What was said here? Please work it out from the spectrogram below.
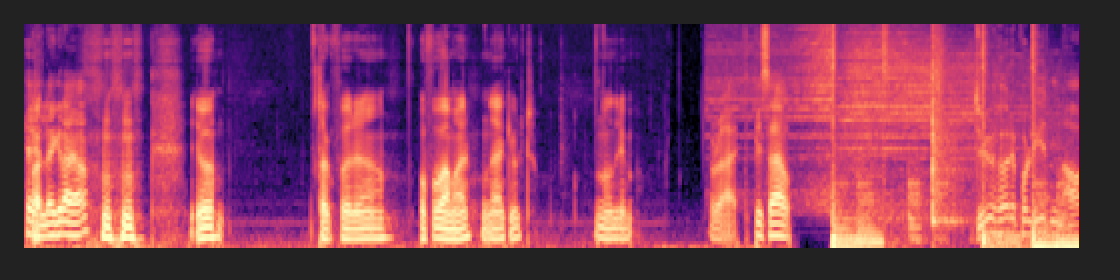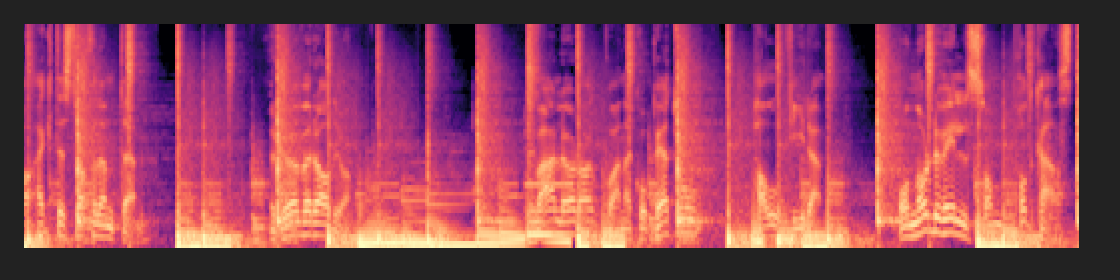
hele greia. jo, takk for uh, å få være med her. Det er kult. Noe å drive med. Right. Peace out. Du hører på lyden av ekte straffedømte. Røverradioen. Hver lørdag på NRK P2 halv fire. Og når du vil som podkast.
